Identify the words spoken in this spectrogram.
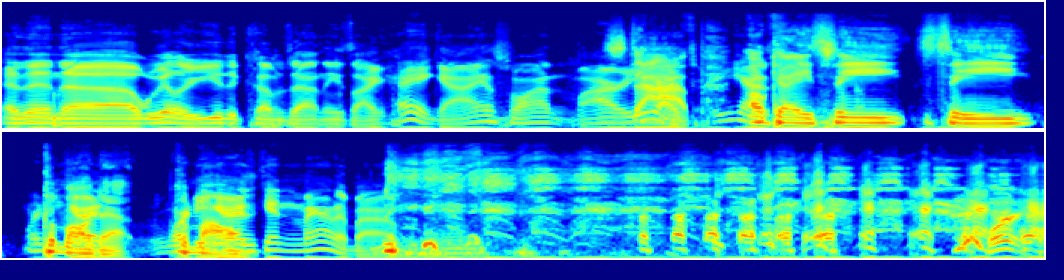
and then uh, Wheeler Yuta comes out and he's like, hey guys, why, why are Stop. you guys? You guys okay, see, see. Come you on guys- now. What Come are you on. guys getting mad about? we're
